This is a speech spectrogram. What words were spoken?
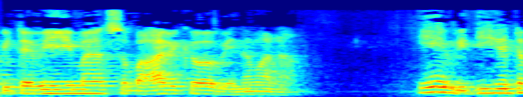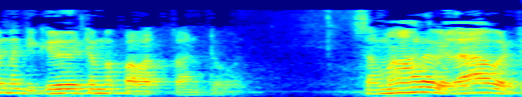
පිටවීම ස්වභාවිකව වෙනවනම් ඒ විදිහටම දිගටම පවත්වන්න ඕන. සමහර වෙලාවට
